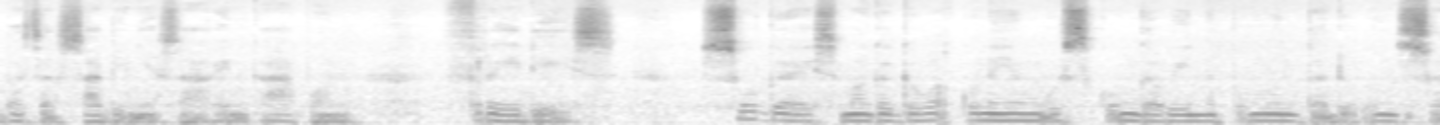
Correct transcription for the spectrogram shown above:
Basta sabi niya sa akin kahapon, 3 days. So guys, magagawa ko na yung gusto kong gawin na pumunta doon sa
